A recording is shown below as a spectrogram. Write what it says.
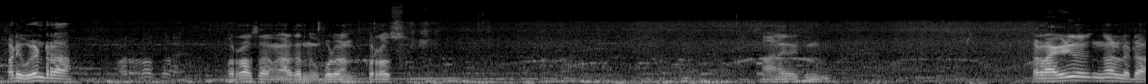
അവിടെ ഇവിടെ ഉണ്ടടാ. ഒരു റോസ് ആൾക്കാർ ഇവിടെ ഒരു റോസ് ആന കഴിക്കുന്നു റൈഡ് നിങ്ങളുള്ള കേട്ടോ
